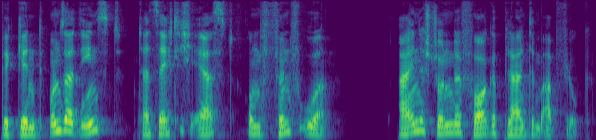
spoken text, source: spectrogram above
beginnt unser Dienst tatsächlich erst um 5 Uhr, eine Stunde vor geplantem Abflug.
